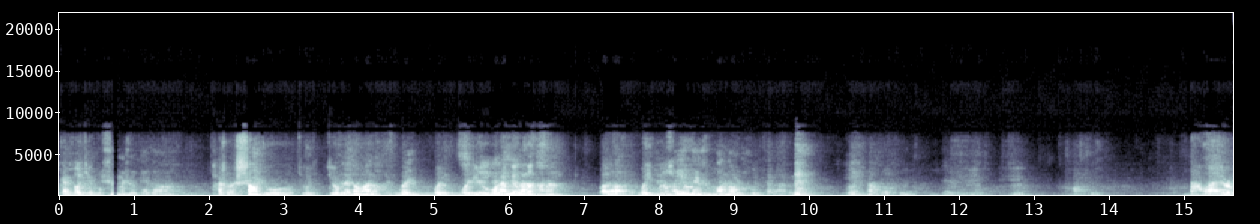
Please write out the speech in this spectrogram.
改造结果。什么时候改造啊？他说上周就就改造完了，我我我这周我还没有问他呢。我一会我又该出报告了。那玩意儿。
